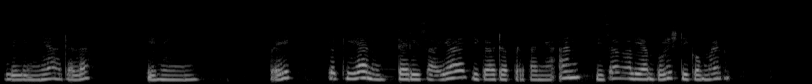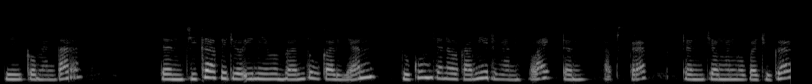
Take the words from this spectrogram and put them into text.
kelilingnya adalah ini. Baik sekian dari saya. Jika ada pertanyaan bisa kalian tulis di komen di komentar. Dan jika video ini membantu kalian dukung channel kami dengan like dan subscribe. Dan jangan lupa juga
